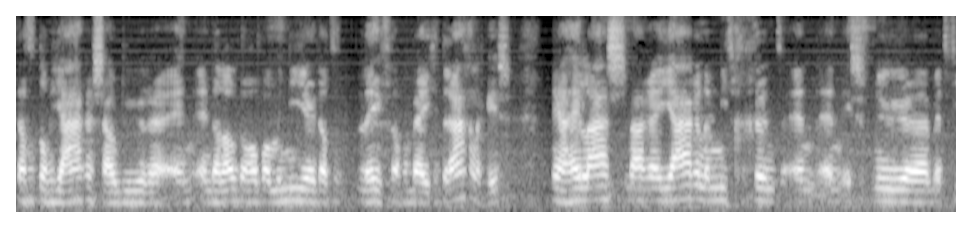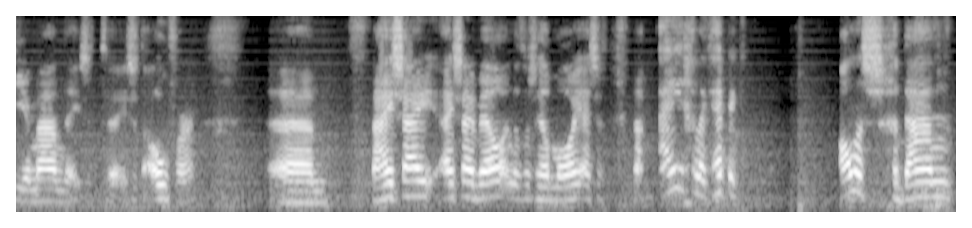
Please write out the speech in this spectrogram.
dat het nog jaren zou duren. En, en dan ook nog op een manier dat het leven nog een beetje draaglijk is. Ja, helaas waren jaren hem niet gegund. En, en is het nu uh, met vier maanden is het, uh, is het over. Um, maar hij zei, hij zei wel, en dat was heel mooi. Hij zegt, nou eigenlijk heb ik alles gedaan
